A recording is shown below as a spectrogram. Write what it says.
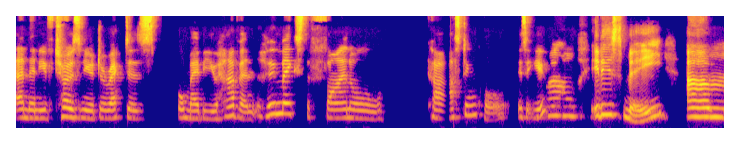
and then you've chosen your directors or maybe you haven't. Who makes the final casting call? Is it you? Well, it is me. Um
